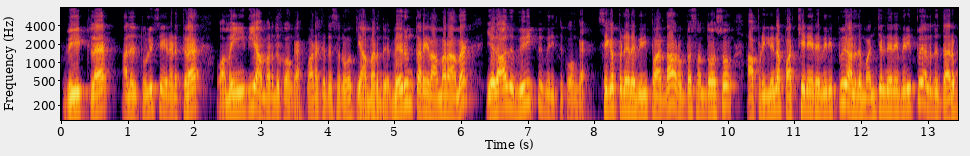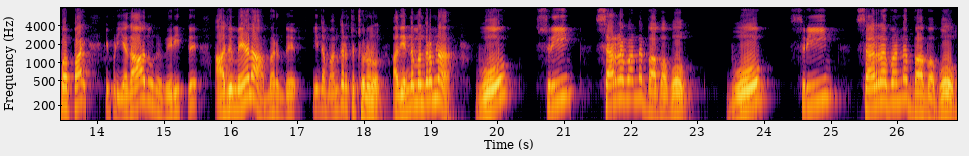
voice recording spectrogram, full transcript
வீட்டில் அல்லது தொழில் செய்கிற இடத்துல அமைதியாக அமர்ந்துக்கோங்க. வடக்கு திசை நோக்கி அமர்ந்து. வெறும் தரையில் அமராமல் ஏதாவது விரிப்பு விரித்துக்கோங்க. சிகப்பு நிற விரிப்பாக இருந்தால் ரொம்ப சந்தோஷம். அப்படி இல்லைன்னா பச்சை நிற விரிப்பு அல்லது மஞ்சள் நிற விரிப்பு அல்லது தர்பப்பாய் இப்படி ஏதாவது ஒன்று விரித்து அது மேலே அமர்ந்து இந்த மந்திரத்தை சொல்லணும். அது என்ன மந்திரம்னா ஓம் ஸ்ரீம் சரவண பவ ஓம் ஓம் ஸ்ரீம் சரவண பவ ஓம்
